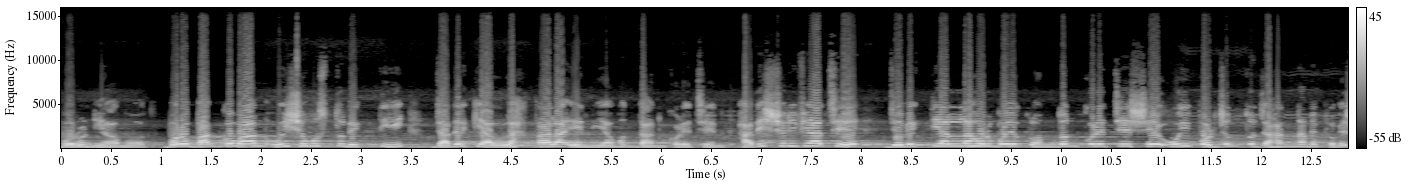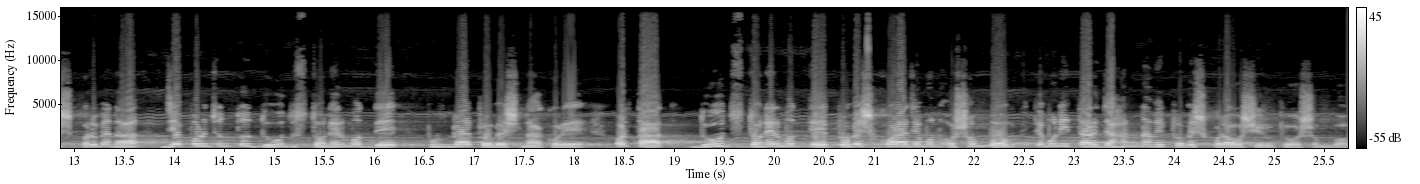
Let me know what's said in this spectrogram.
বড় নিয়ামত। বড় ভাগ্যবান ওই সমস্ত ব্যক্তি যাদেরকে আল্লাহ তাআলা এই নিয়ামত দান করেছেন। হাদিস শরীফে আছে, যে ব্যক্তি আল্লাহর বয়ে ক্রন্দন করেছে, সে ওই পর্যন্ত জাহান নামে প্রবেশ করবে না, যে পর্যন্ত দুধ স্তনের মধ্যে পুনরায় প্রবেশ না করে। অর্থাৎ দুধ স্তনের মধ্যে প্রবেশ করা যেমন অসম্ভব, তেমনি তার জাহান নামে প্রবেশ করাও সেরূপে অসম্ভব।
